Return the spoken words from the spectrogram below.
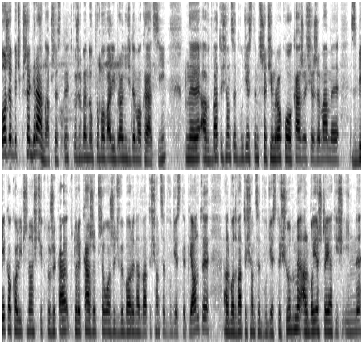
może być przegrana przez tych, którzy będą próbowali bronić demokracji, a w 2023 roku okaże się, że mamy zbieg okoliczności, który, który każe przełożyć wybory na 2025 albo 2027, albo jeszcze jakiś inny,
